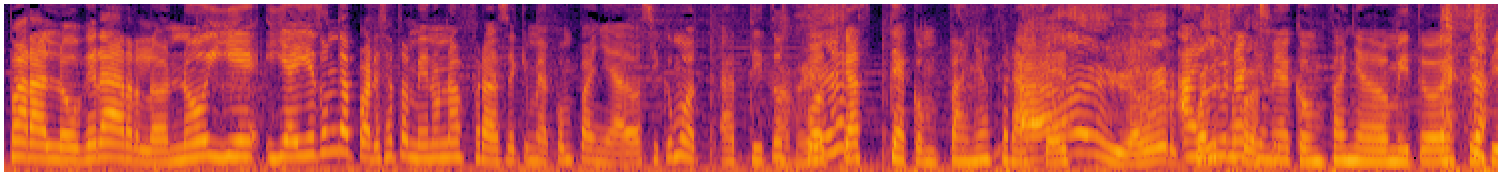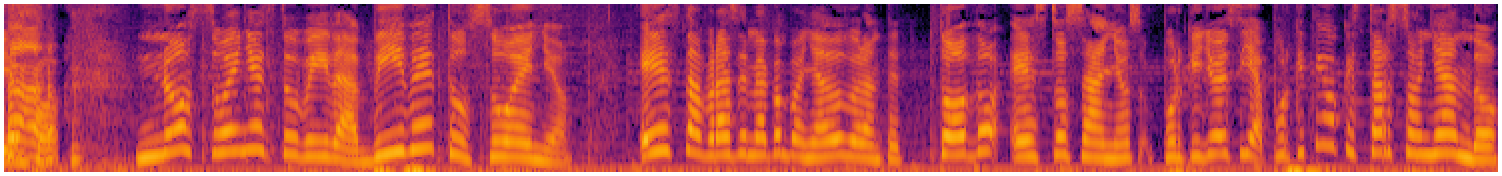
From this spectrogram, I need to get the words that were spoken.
para lograrlo, ¿no? Y, y ahí es donde aparece también una frase que me ha acompañado. Así como a ti tus podcasts te acompañan frases. Ay, a ver, Hay ¿cuál es tu una que frase? me ha acompañado a mí todo este tiempo. no sueñes tu vida, vive tu sueño. Esta frase me ha acompañado durante todos estos años porque yo decía, ¿por qué tengo que estar soñando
